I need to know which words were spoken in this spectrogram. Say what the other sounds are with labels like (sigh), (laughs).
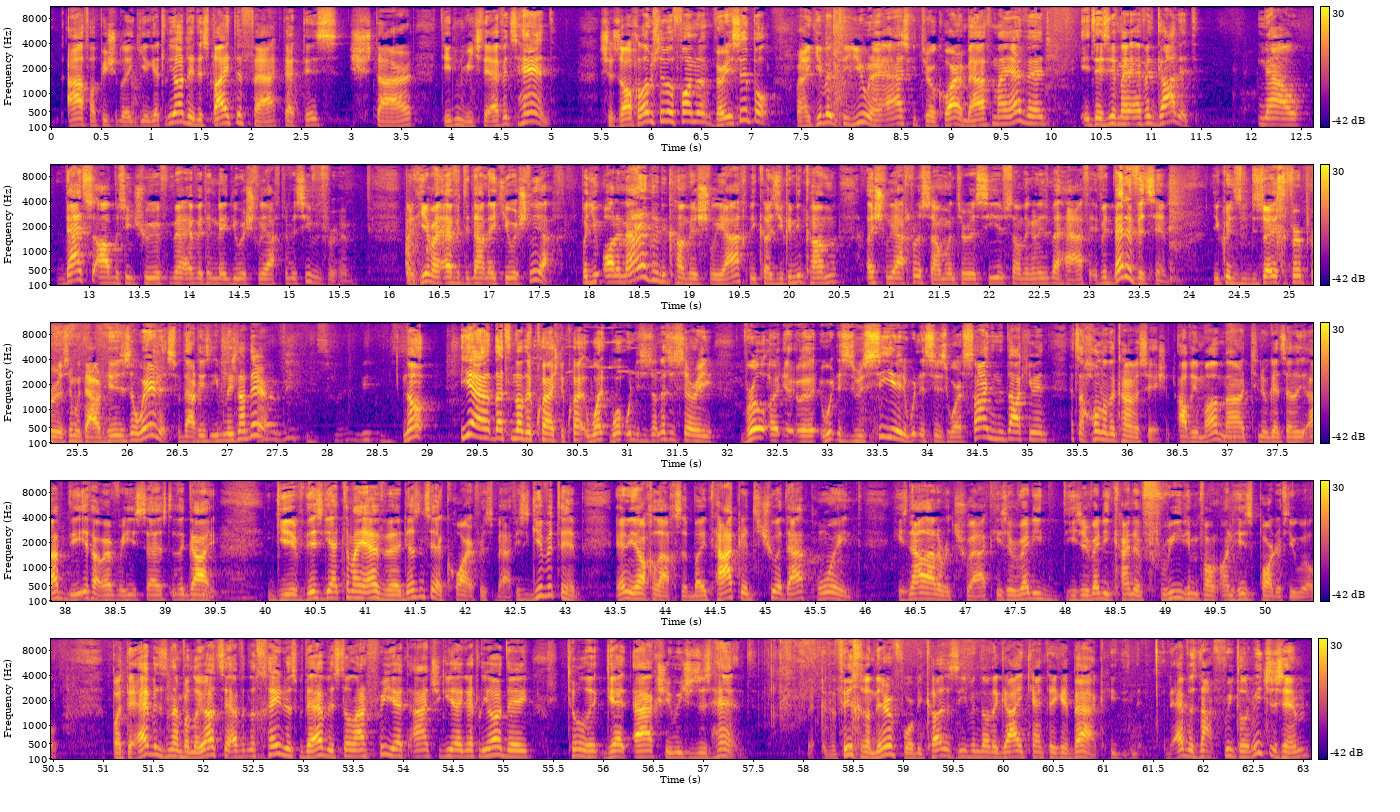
Despite the fact that this shtar didn't reach the eved's hand. Very simple. When I give it to you and I ask you to acquire on behalf of my eved, it's as if my eved got it. Now, that's obviously true if my eved had made you a shliach to receive it for him. But here my effort did not make you a shliach. But you automatically become his shliach because you can become a shliach for someone to receive something on his behalf if it benefits him. You could zeich for a person without his awareness, without his, even he's not there. No, yeah, that's another question. What, what witnesses are necessary? Uh, uh, witnesses who see it, witnesses who are signing the document. That's a whole other conversation. If, however, he says to the guy, give this get to my Eved, doesn't say acquire for his behalf. He says, give it to him. And it's true at that point He's not allowed to retract. He's already he's already kind of freed him from, on his part, if you will. But the evidence is not loyatze evid lechedus, but the evidence is still not free yet. get till it get actually reaches his hand. The fichra, and therefore, because even though the guy can't take it back, he, the evidence is not free till it reaches him.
